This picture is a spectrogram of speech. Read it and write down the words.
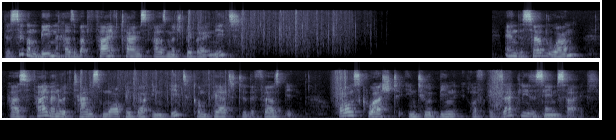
The second bin has about five times as much paper in it. And the third one has 500 times more paper in it compared to the first bin, all squashed into a bin of exactly the same size.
